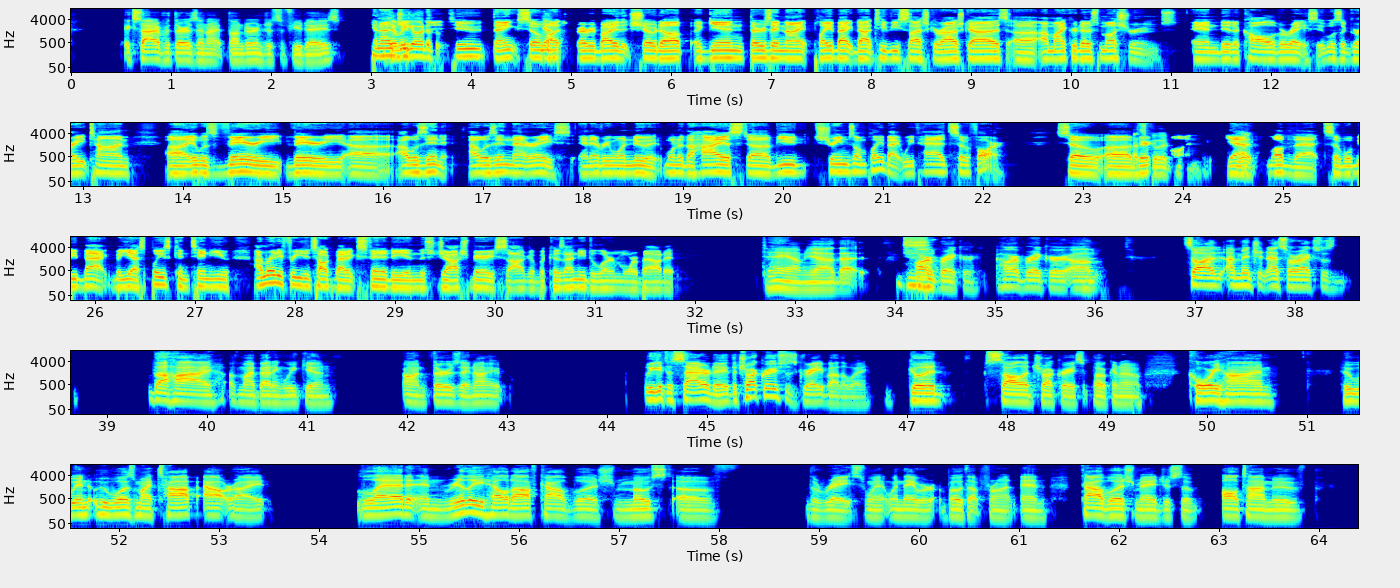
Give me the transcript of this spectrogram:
excited for Thursday night thunder in just a few days. Can I then just go to too? Thanks so yeah. much for everybody that showed up again Thursday night. Playback.tv slash Garage Guys. Uh, I microdosed mushrooms and did a call of a race. It was a great time. Uh, it was very, very. Uh, I was in it. I was in that race, and everyone knew it. One of the highest uh, viewed streams on Playback we've had so far. So uh, very good. fun. Yeah, good. love that. So we'll be back. But yes, please continue. I'm ready for you to talk about Xfinity and this Josh Berry saga because I need to learn more about it. Damn, yeah, that heartbreaker, heartbreaker. Um, so I, I mentioned SRX was the high of my betting weekend on Thursday night. We get to Saturday. The truck race is great, by the way. Good, solid truck race at Pocono. Corey Heim, who win, who was my top outright, led and really held off Kyle Busch most of the race when when they were both up front. And Kyle Busch made just an all time move,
